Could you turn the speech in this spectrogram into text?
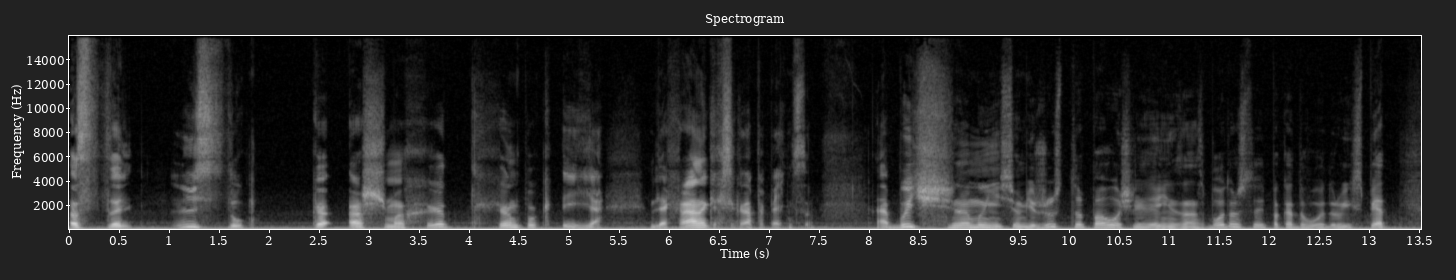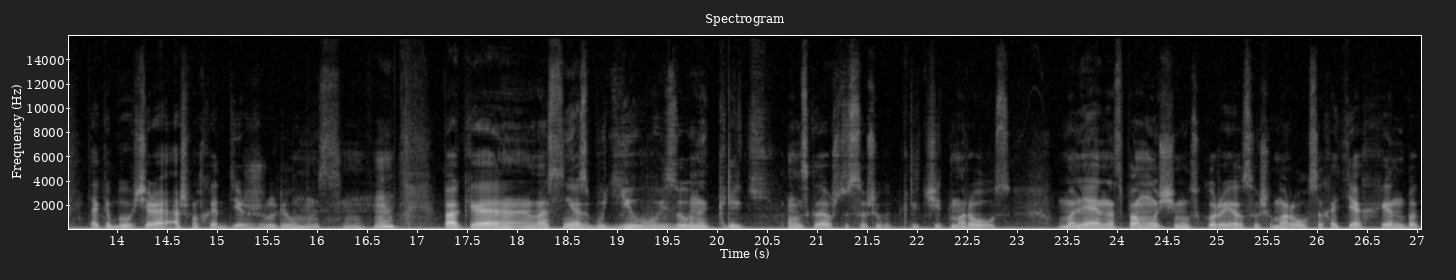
Остались только Ашмахет, Хэнпук и я. Для охраны, как всегда, по пятницам. Обычно мы несем дежурство по очереди. Один из нас бодрствует, пока двое других спят. Так и было вчера, Ашмахет дежурил мы с... Угу пока вас не разбудил его безумный крик. Он сказал, что слышал, как кричит Мороуз, умоляя нас помочь ему. Скоро я услышал Мороуса, хотя Хенбак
